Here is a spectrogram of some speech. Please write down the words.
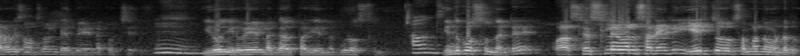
అరవై సంవత్సరాలు డెబ్బై ఏళ్ళకి వచ్చేది. మ్మ్. ఈ రోజు ఇరవై ఏళ్ళకి కాదు పది ఏళ్ళకి కూడా వస్తుంది. ఎందుకు వస్తుందంటే ఆ స్ట్రెస్ లెవెల్స్ అనేది ఏజ్తో సంబంధం ఉండదు.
